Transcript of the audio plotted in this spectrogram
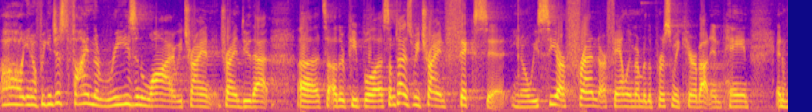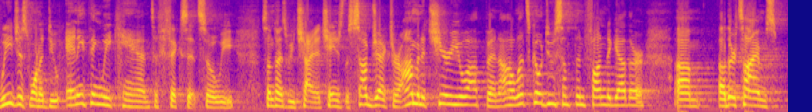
oh, you know, if we can just find the reason why, we try and, try and do that uh, to other people. Uh, sometimes we try and fix it. You know, we see our friend, our family member, the person we care about in pain, and we just want to do anything we can to fix it. So we sometimes we try to change the subject, or I'm going to cheer you up, and oh, let's go do something fun together. Um, other times,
